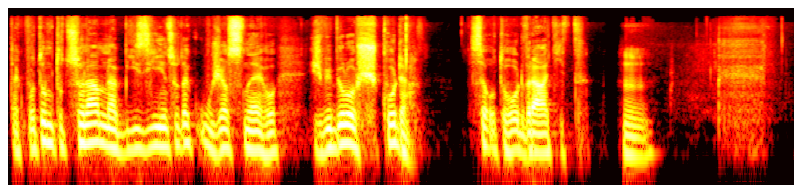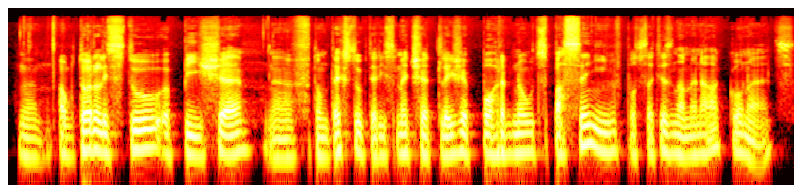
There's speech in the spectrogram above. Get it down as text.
tak potom to, co nám nabízí, je něco tak úžasného, že by bylo škoda se od toho odvrátit. Hmm. Autor listu píše eh, v tom textu, který jsme četli, že pohrdnout spasením v podstatě znamená konec.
